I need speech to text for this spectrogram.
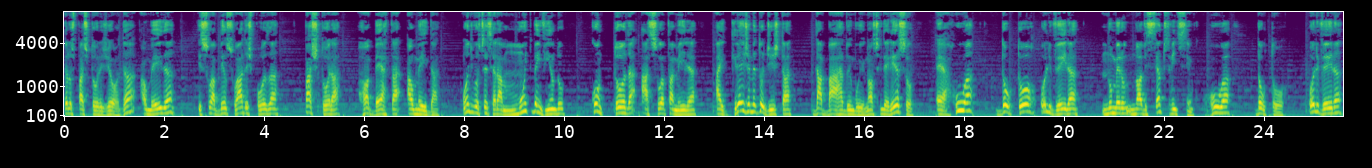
pelos pastores Geordan Almeida e sua abençoada esposa, pastora Roberta Almeida onde você será muito bem-vindo com toda a sua família à Igreja Metodista da Barra do Imbuí. Nosso endereço é Rua Doutor Oliveira, número 925. Rua Doutor Oliveira,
